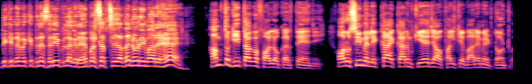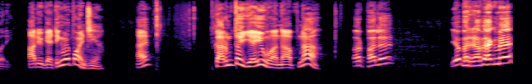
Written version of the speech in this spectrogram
दिखने में कितने शरीफ लग रहे हैं पर सबसे ज़्यादा नोनी मारे हैं। हम तो गीता को फॉलो करते हैं जी और उसी में लिखा है कर्म किए जाओ फल के बारे में don't worry are you getting my point जी हाँ। है? कर्म तो यही हुआ ना अपना। और फल? ये भर्रा बैग में?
